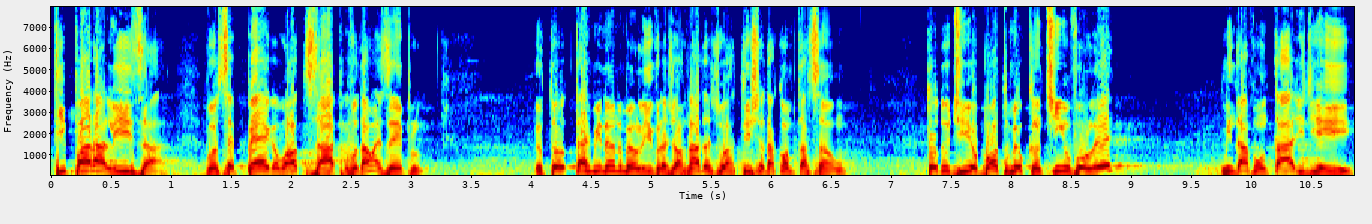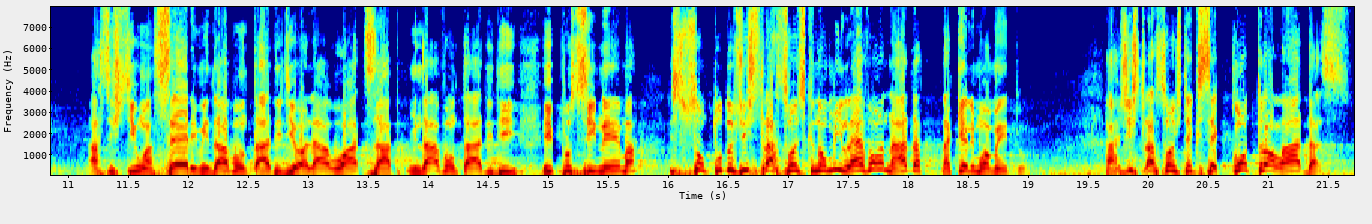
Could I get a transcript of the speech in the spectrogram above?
te paralisa. Você pega o WhatsApp, vou dar um exemplo. Eu estou terminando meu livro, As Jornadas do Artista da Computação. Todo dia eu boto meu cantinho, vou ler, me dá vontade de assistir uma série, me dá vontade de olhar o WhatsApp, me dá vontade de ir para o cinema. Isso são tudo distrações que não me levam a nada naquele momento. As distrações têm que ser controladas,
